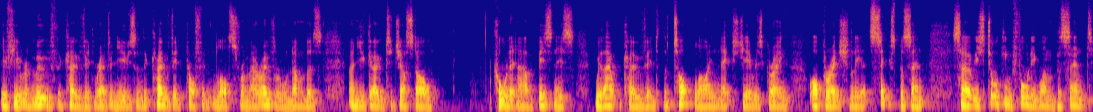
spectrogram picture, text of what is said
If you remove the COVID revenues and the COVID profit and loss from our overall numbers, and you go to just, I'll call it our business without COVID, the top line next year is growing operationally at 6%. So he's talking 41%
